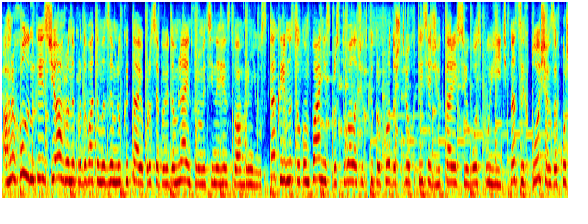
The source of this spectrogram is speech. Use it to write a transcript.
Агрохолдинг KSG Агро не продаватиме землю Китаю. Про це повідомляє інформаційне агентство Агроньюз. Так керівництво компанії спростувало чутки про продаж трьох тисяч гектарів сільгоспугідь. На цих площах за кошт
